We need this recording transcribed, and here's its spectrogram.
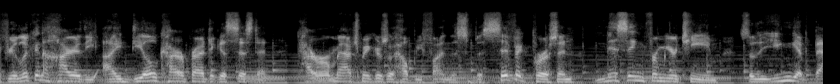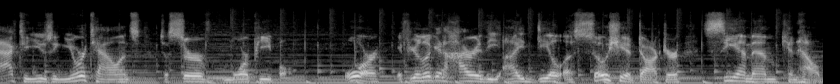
If you're looking to hire the ideal chiropractic assistant, Chiro Matchmakers will help you find the specific person missing from your team so that you can get back to using your talents to serve more people. Or if you're looking to hire the ideal associate doctor, CMM can help.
